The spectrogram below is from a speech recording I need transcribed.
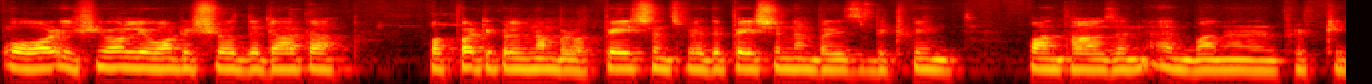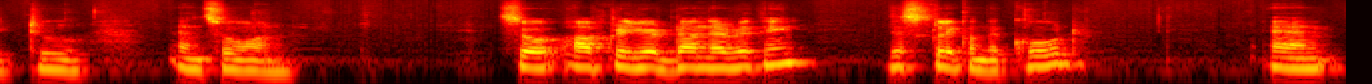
Or if you only want to show the data for particular number of patients where the patient number is between 1000 and 152 and so on. So after you've done everything, just click on the code and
